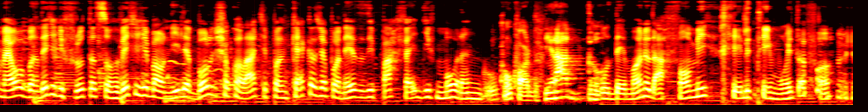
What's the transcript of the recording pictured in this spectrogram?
Torrada com mel, bandeja de frutas, sorvete de baunilha, bolo de chocolate, panquecas japonesas e parfait de morango. Concordo. Irado! O demônio da fome, ele tem muita fome.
